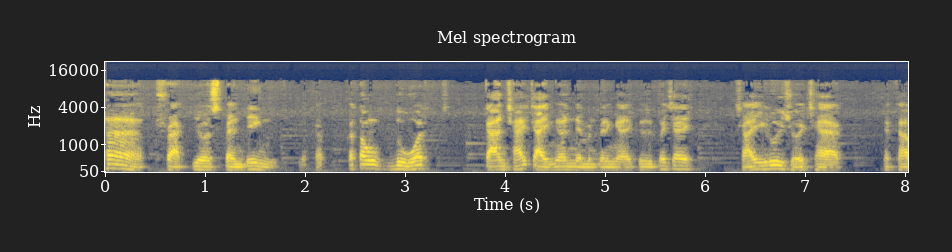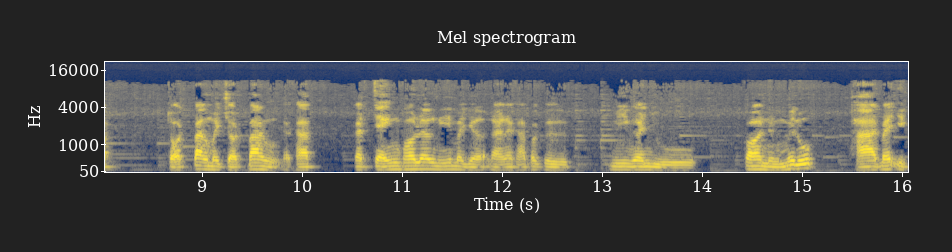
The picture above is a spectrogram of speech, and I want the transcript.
5 track your spending นะครับ ก็ต้องดูว่าการใช้จ่ายเงินเนี่ยมันเป็นไง คือไม่ใช่ใช้รุ่ยเฉยแฉกนะครับจดบ้างไม่จดบ้างนะครับกระเจ๊งเพราะเรื่องนี้มาเยอะแล้วนะครับ ก็คือมีเงินอยู่ก้อนหนึ่งไม่รู้ผ่านไปอีก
